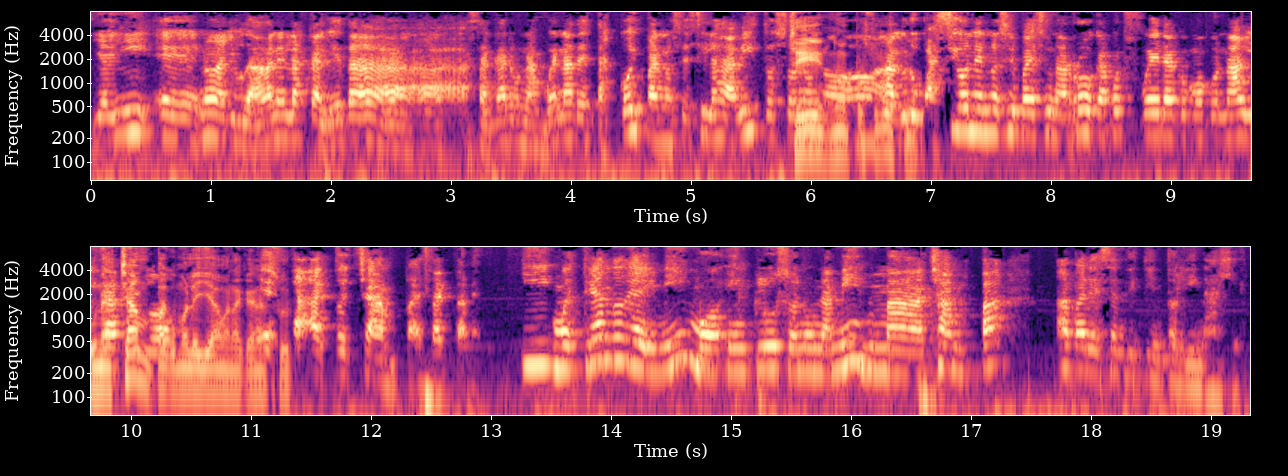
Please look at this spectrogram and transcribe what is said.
y ahí eh, nos ayudaban en las caletas a, sacar unas buenas de estas coipas, no sé si las ha visto, son agrupaciones, no sé, parece una roca por fuera, como con algo. Una champa, como le llaman acá en el sur. Exacto, champa, exactamente. Y muestreando de ahí mismo, incluso en una misma champa, aparecen distintos linajes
